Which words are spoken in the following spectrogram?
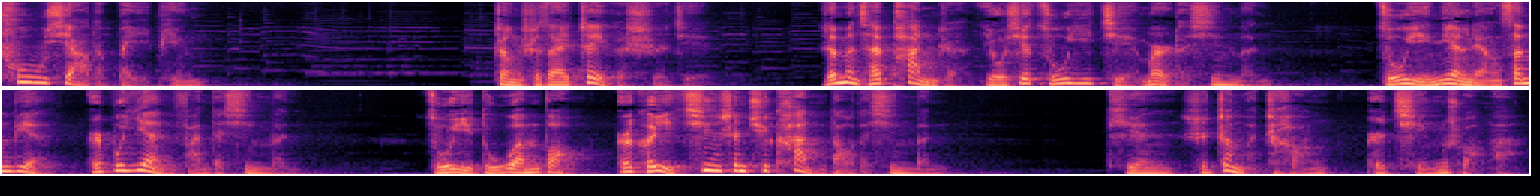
初夏的北平，正是在这个时节，人们才盼着有些足以解闷儿的新闻，足以念两三遍而不厌烦的新闻，足以读完报而可以亲身去看到的新闻。天是这么长而晴爽啊！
